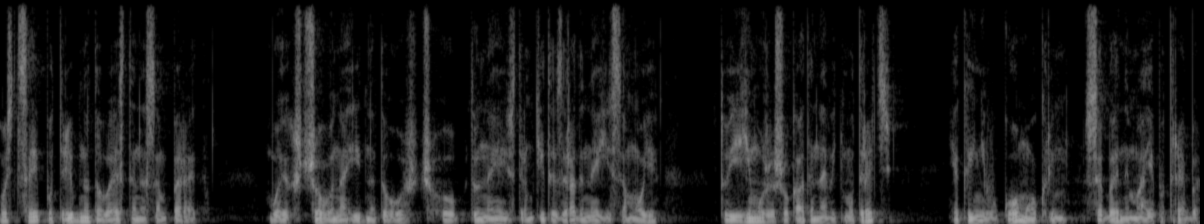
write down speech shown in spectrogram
Ось це й потрібно довести насамперед. Бо якщо вона гідна того, щоб до неї стремтіти заради неї самої, то її може шукати навіть мудрець, який ні в кому, окрім себе, не має потреби.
